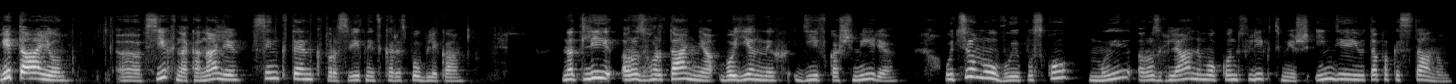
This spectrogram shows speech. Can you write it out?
Вітаю е, всіх на каналі Think Tank Просвітницька Республіка. На тлі розгортання воєнних дій в Кашмірі у цьому випуску ми розглянемо конфлікт між Індією та Пакистаном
